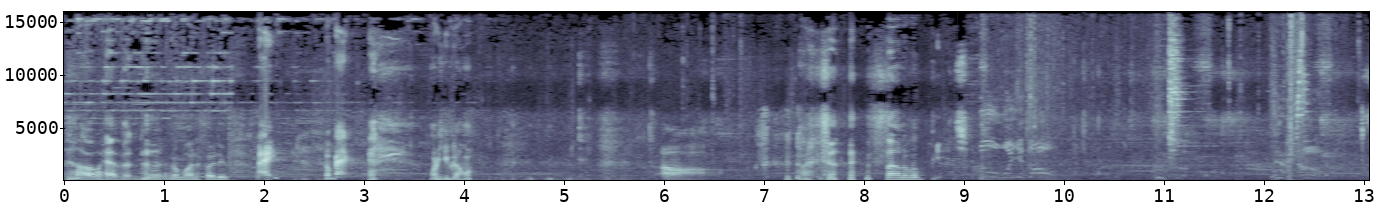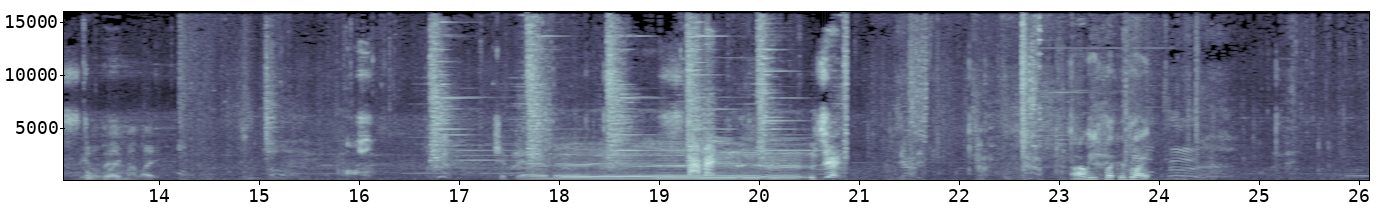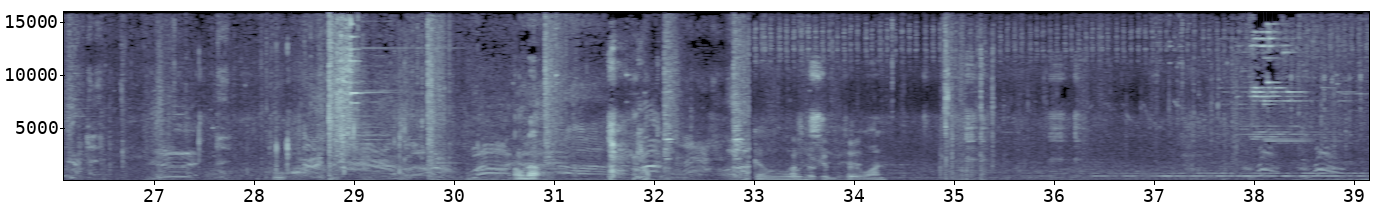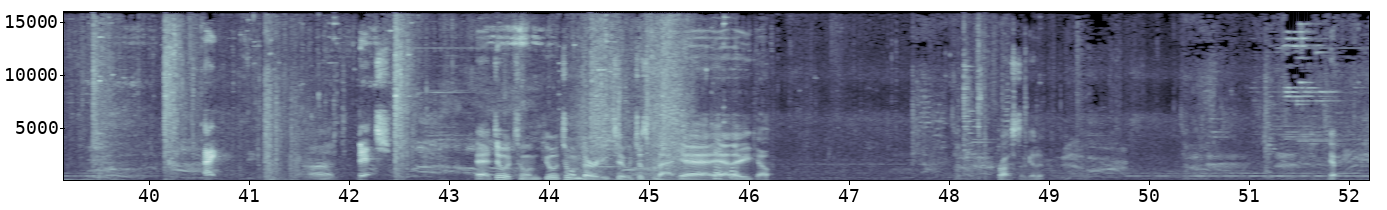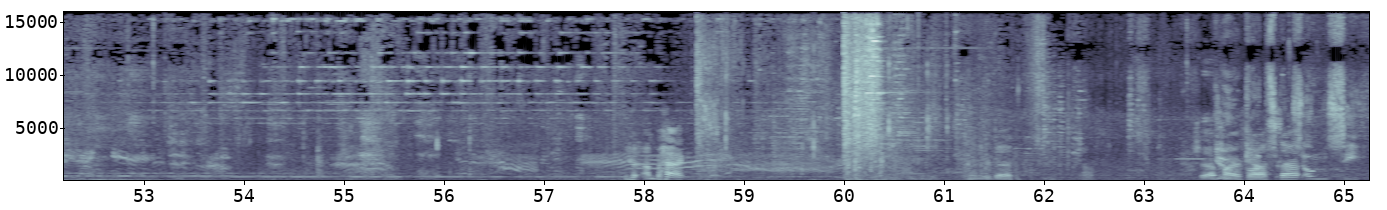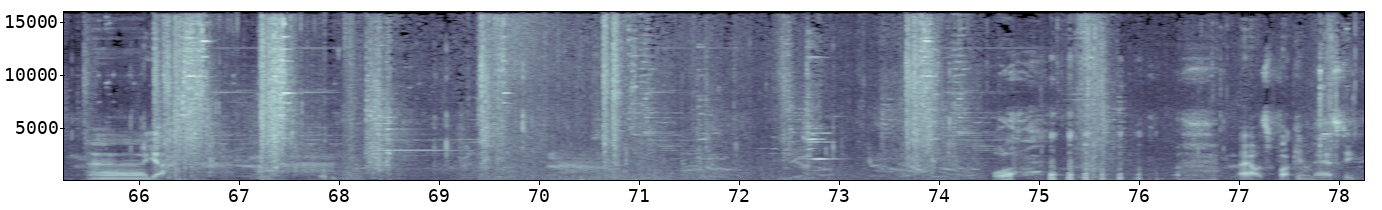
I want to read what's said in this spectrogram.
Oh, heaven. I don't mind if I do. Hey, come back. Where are you going? Aw. Son of a bitch. Stupid. light my light. Oh. Chip damage. oh, he flickered light. Ooh. Oh no. Go to sleep, little one. Hey, God. bitch. Yeah, do it to him. Do it to him dirty too, just for that. Yeah, yeah, there you go. Probably still get it. Yep. I'm back. Man, you're dead. Oh. Should I fire flash that? Zone C. Uh, yeah. Oh. that was fucking nasty.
